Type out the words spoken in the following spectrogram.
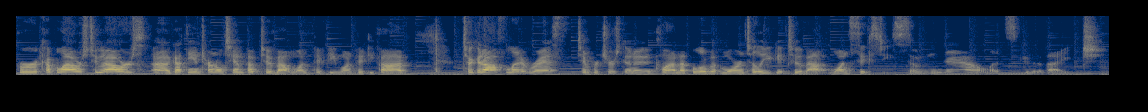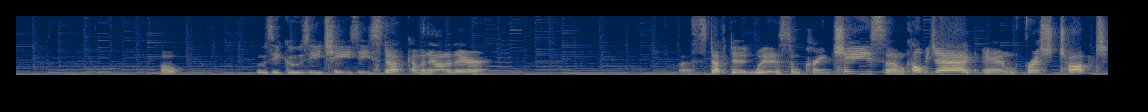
for a couple hours, two hours. Uh, got the internal temp up to about 150, 155. Took it off, let it rest. Temperature's going to climb up a little bit more until you get to about 160. So now let's give it a bite. Oh, oozy goozy cheesy stuff coming out of there. I stuffed it with some cream cheese, some Colby Jack, and fresh chopped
